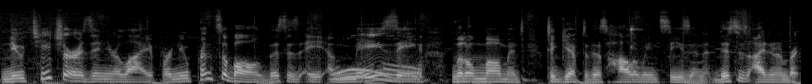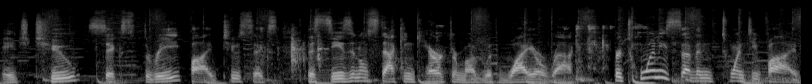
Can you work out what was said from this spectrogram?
new teacher is in your life or new principal, this is a amazing Ooh. little moment to gift this Halloween season. This is item number H263526, the seasonal stacking character mug with wire rack. For $27.25,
